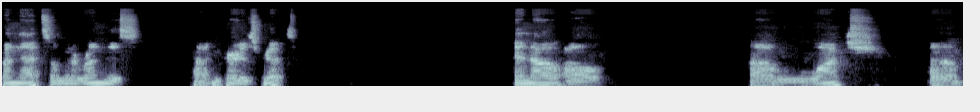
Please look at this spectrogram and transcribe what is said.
run that. So I'm going to run this uh, imperative script, and now I'll uh, watch. Um,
